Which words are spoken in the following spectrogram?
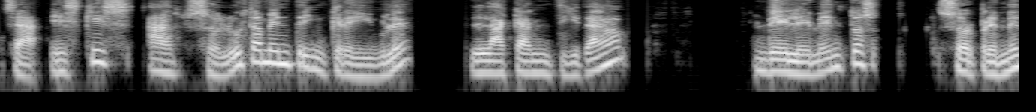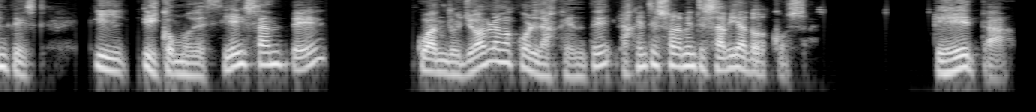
O sea, es que es absolutamente increíble la cantidad de elementos sorprendentes Y, y como decíais antes, cuando yo hablaba con la gente, la gente solamente sabía dos cosas. Que ETA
